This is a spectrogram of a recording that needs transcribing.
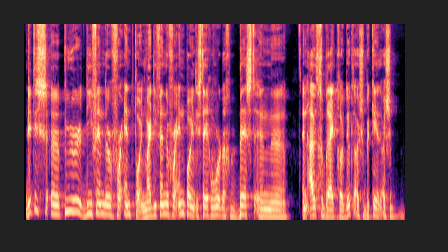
Dit is uh, puur Defender voor Endpoint. Maar Defender voor Endpoint is tegenwoordig best een, uh, een uitgebreid product. Als je, bekend, als je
